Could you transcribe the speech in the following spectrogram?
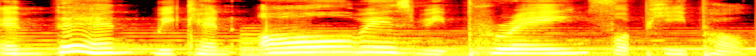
And then we can always be praying for people.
